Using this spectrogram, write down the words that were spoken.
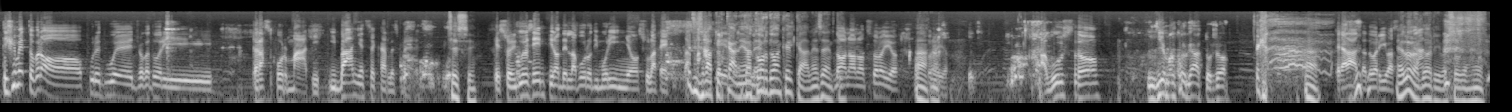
Ti ci metto però pure due giocatori trasformati, i Bagnets e Carles Perez. Sì, sì che sono i due esempi no, del lavoro di Murigno sulla testa. E ti sei fatto il cane? D'accordo anche il cane, senti. No, no, non sono io. Non ah. sono io. Augusto? Io manco il gatto, cioè. Ah. E allora da dove arriva? E allora dove arriva sto cane?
